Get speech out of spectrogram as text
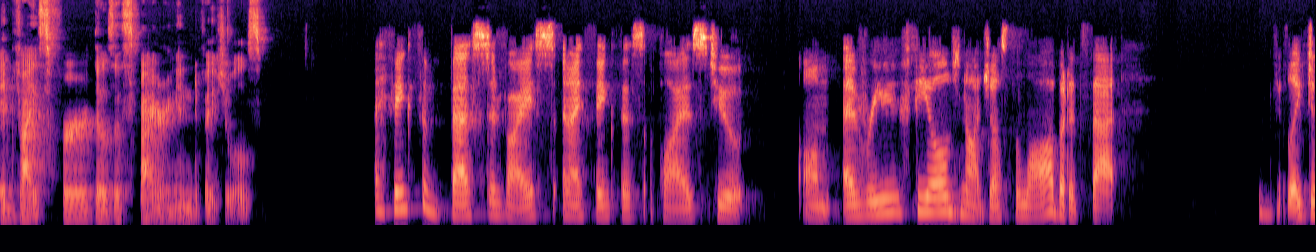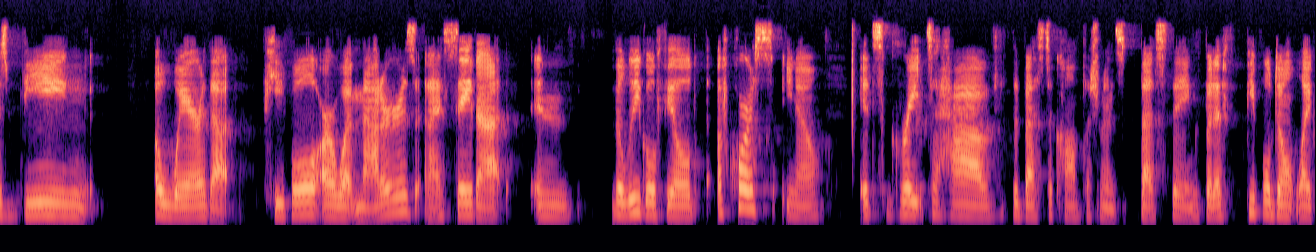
advice for those aspiring individuals? I think the best advice, and I think this applies to um, every field, not just the law, but it's that like just being aware that people are what matters. And I say that in the legal field, of course, you know, it's great to have the best accomplishments, best things. But if people don't like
